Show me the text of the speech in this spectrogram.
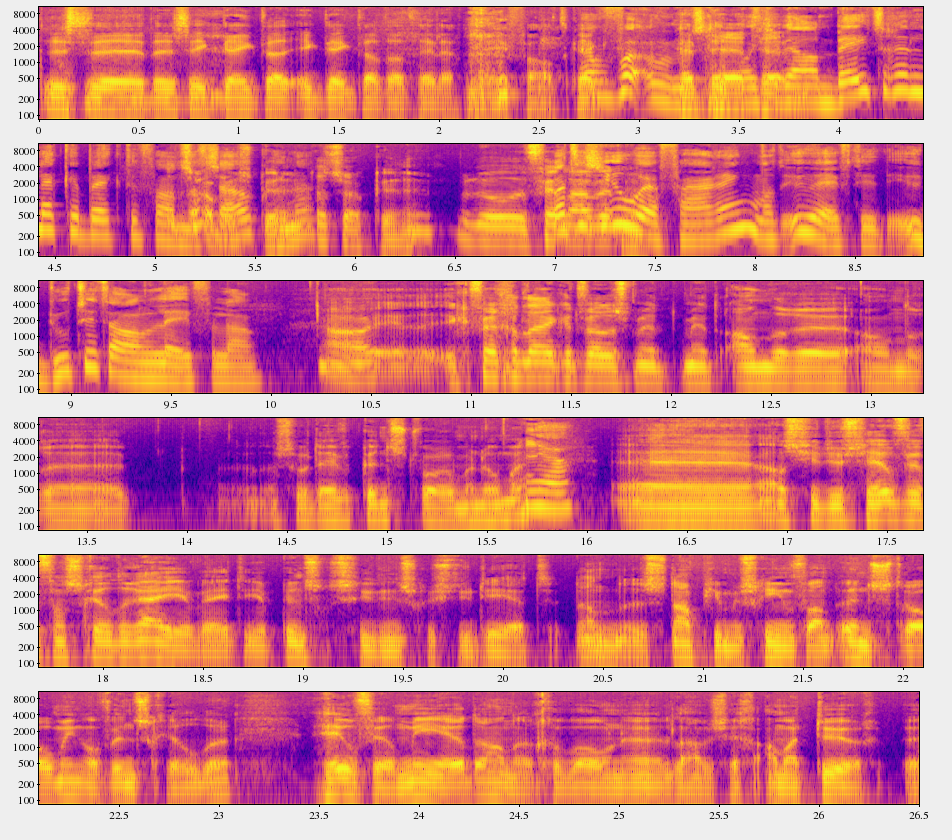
Dus, uh, dus ik, denk dat, ik denk dat dat heel erg meevalt. Kijk, nou, misschien word je wel een betere lekkerbek ervan. Dat, zou, kunnen. Dat zou kunnen. Ik bedoel, Wat is uw ervaring? Want u, heeft dit, u doet dit al een leven lang. Nou, ik vergelijk het wel eens met, met andere, andere een soort even kunstvormen noemen. Ja. Uh, als je dus heel veel van schilderijen weet, je hebt kunstgeschiedenis gestudeerd... dan snap je misschien van een stroming of een schilder heel veel meer dan een gewone, laten we zeggen, amateur uh,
